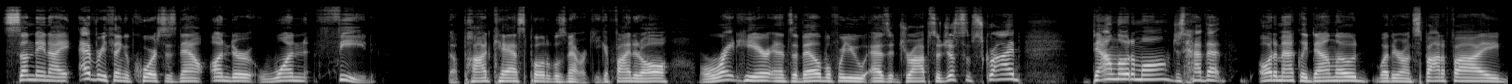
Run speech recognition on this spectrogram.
Sunday night, everything, of course, is now under one feed the Process Potables Network. You can find it all right here, and it's available for you as it drops. So just subscribe, download them all. Just have that automatically download, whether you're on Spotify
